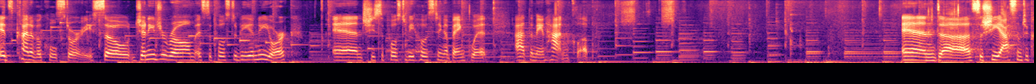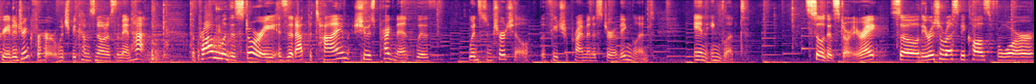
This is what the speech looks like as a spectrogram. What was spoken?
it's kind of a cool story. So Jenny Jerome is supposed to be in New York and she's supposed to be hosting a banquet at the Manhattan Club. And uh, so she asked them to create a drink for her, which becomes known as the Manhattan. The problem with this story is that at the time she was pregnant with Winston Churchill, the future Prime Minister of England, in England. Still a good story, right? So the original recipe calls for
